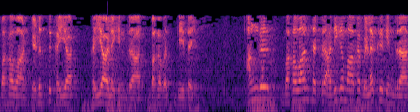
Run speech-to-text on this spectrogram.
பகவான் எடுத்து கையா கையாளுகின்றார் பகவத்கீதை. அங்கு பகவான் சற்று அதிகமாக விளக்குகின்றார்.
